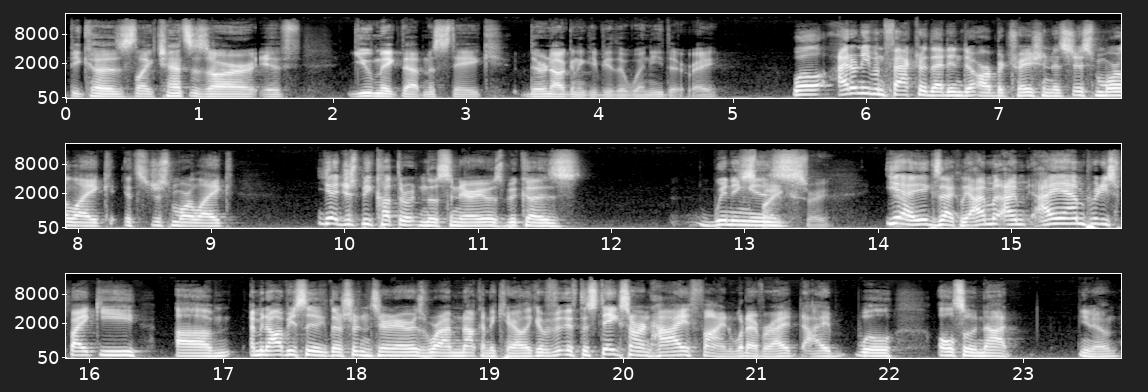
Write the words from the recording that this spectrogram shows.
because like chances are if you make that mistake, they're not going to give you the win either, right? Well, I don't even factor that into arbitration. It's just more like it's just more like yeah, just be cutthroat in those scenarios because winning is Spikes, right? Yeah, exactly. I'm I'm I am pretty spiky. Um, I mean, obviously, like there's certain scenarios where I'm not going to care. Like if if the stakes aren't high, fine, whatever. I I will also not, you know,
